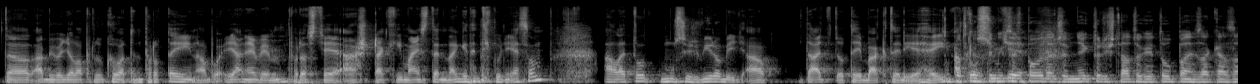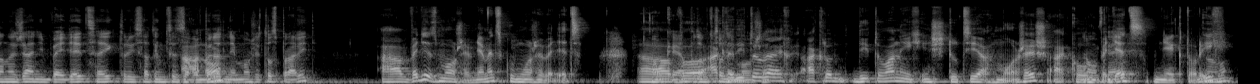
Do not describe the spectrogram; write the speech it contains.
tá, aby vedela produkovať ten proteín, alebo ja neviem, proste až taký majster na genetiku nie som, ale to musíš vyrobiť a dať do tej baktérie, hej. Počkaj, si mi tie... chceš povedať, že v niektorých štátoch je to úplne zakázané, že ani vedec, hej, ktorý sa tým chce zaoberať, nemôže to spraviť? A vedec môže, v Nemecku môže vedec. Okay, v akreditovaných, akreditovaných inštitúciách môžeš ako okay. vedec v niektorých. Uh-huh.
